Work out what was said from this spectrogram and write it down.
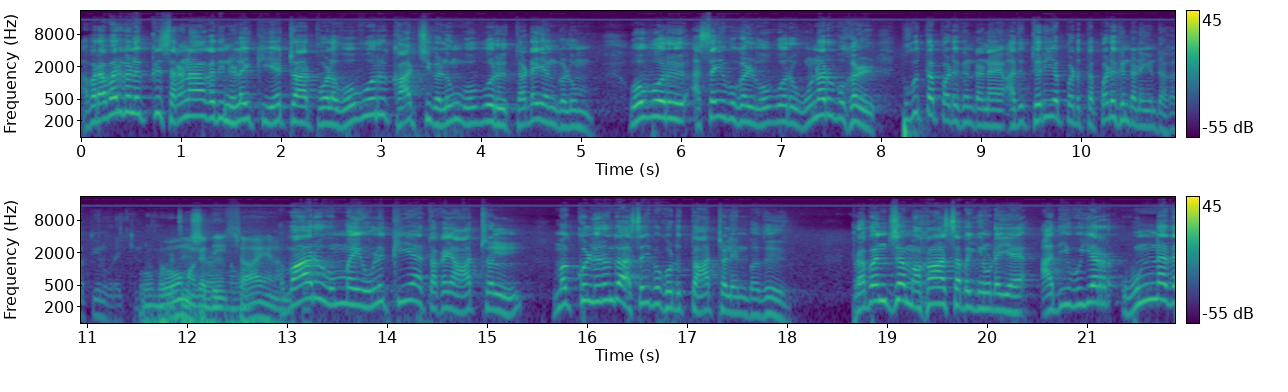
அவரவர்களுக்கு சரணாகதி நிலைக்கு ஏற்றாற்போல ஒவ்வொரு காட்சிகளும் ஒவ்வொரு தடயங்களும் ஒவ்வொரு அசைவுகள் ஒவ்வொரு உணர்வுகள் புகுத்தப்படுகின்றன அது தெரியப்படுத்தப்படுகின்றன என்று அகத்தியன் நம. அவ்வாறு உம்மை உலுக்கிய அத்தகைய ஆற்றல் உமக்குள்ளிருந்து அசைவு கொடுத்த ஆற்றல் என்பது பிரபஞ்ச மகாசபையினுடைய அதி உயர் உன்னத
